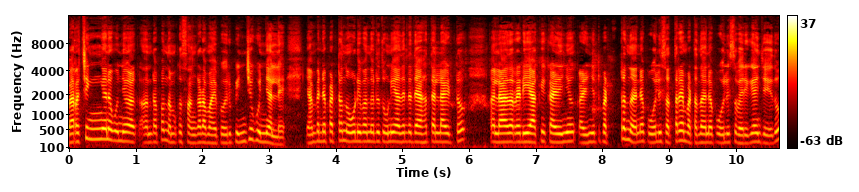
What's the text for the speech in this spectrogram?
വിറച്ച് ഇങ്ങനെ കുഞ്ഞ് കണ്ടപ്പോൾ നമുക്ക് സങ്കടമായി. പോയി ഒരു പിഞ്ചു കുഞ്ഞല്ലേ. ഞാൻ പിന്നെ പെട്ടെന്ന് ഓടി വന്നൊരു തുണി അതിന്റെ ദേഹത്തെല്ലാം ഇട്ടു. അല്ലാതെ റെഡിയാക്കി കഴിഞ്ഞ് കഴിഞ്ഞിട്ട് പെട്ടെന്ന് തന്നെ പോലീസ് അത്രയും പെട്ടെന്ന് തന്നെ പോലീസ് വരികയും ചെയ്തു.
